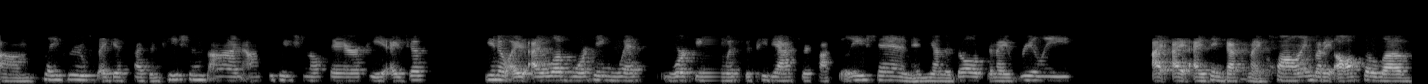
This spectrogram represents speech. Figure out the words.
um, play groups. I give presentations on occupational therapy. I just you know, I, I love working with working with the pediatric population and young adults, and I really, I, I, I think that's my calling. But I also love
